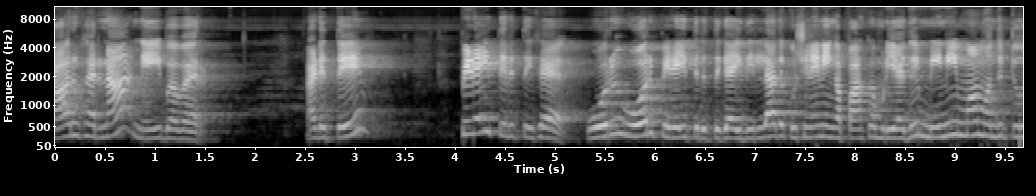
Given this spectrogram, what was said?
காருகர்னா நெய்பவர். அடுத்து பிழை திருத்துக ஒரு ஓர் பிழை திருத்துக இது இல்லாத கொஷினே நீங்கள் பார்க்க முடியாது. மினிமம் வந்து two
